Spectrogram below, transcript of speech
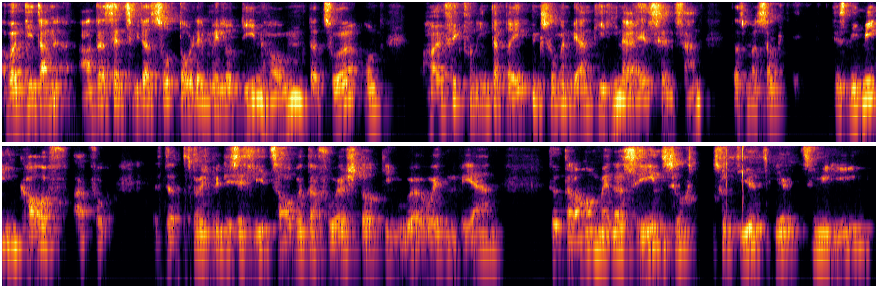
aber die dann andererseits wieder so tolle Melodien haben dazu und häufig von Interpreten gesungen werden, die hinreißend sind, dass man sagt, das nehme ich in Kauf einfach. Also zum Beispiel dieses Lied Zauber der Vorstadt im uralten Wehren, der Traum meiner Sehnsucht zu dir zirkt mich hin,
